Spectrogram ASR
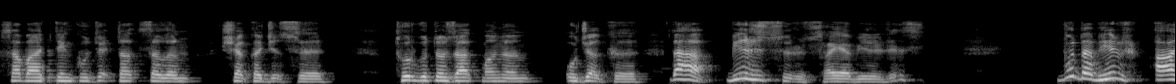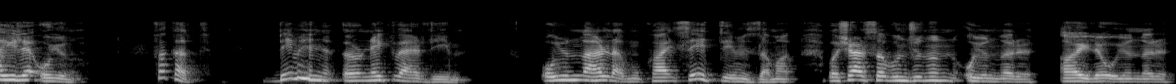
Sabahattin Kudret Aksal'ın Şakacısı, Turgut Özakman'ın Ocakı, daha bir sürü sayabiliriz. Bu da bir aile oyunu. Fakat demin örnek verdiğim oyunlarla mukayese ettiğimiz zaman Başar Sabuncu'nun oyunları, aile oyunları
